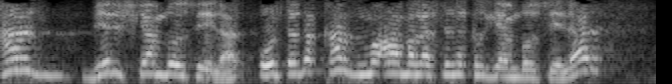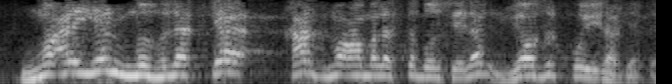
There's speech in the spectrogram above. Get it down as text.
qarz berishgan bo'lsanglar, o'rtada qarz muomalasini qilgan bo'lsanglar, muayyan muhlatga qarz muomalasida bo'lsanglar, yozib qo'yinglar deyapti.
